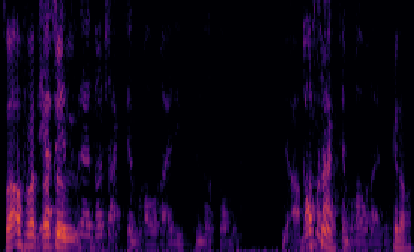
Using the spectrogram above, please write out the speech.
So auch was, was so. ist äh, Deutsche Aktienbrauerei, die sind aus Dortmund. Ja, Dortmund so, Aktienbrauerei, so. Genau.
